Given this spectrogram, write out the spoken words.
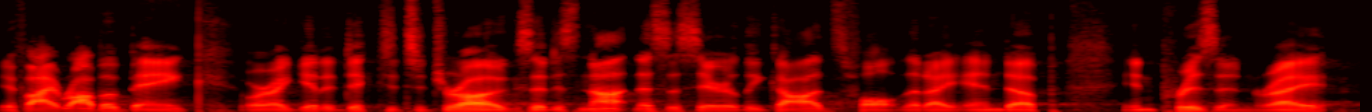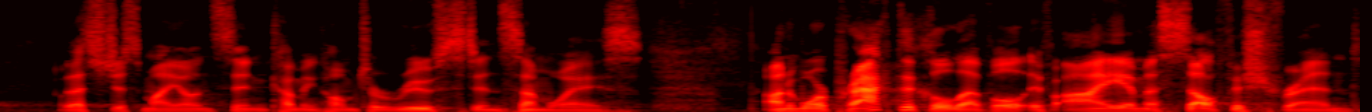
If I rob a bank or I get addicted to drugs, it is not necessarily God's fault that I end up in prison, right? That's just my own sin coming home to roost in some ways. On a more practical level, if I am a selfish friend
